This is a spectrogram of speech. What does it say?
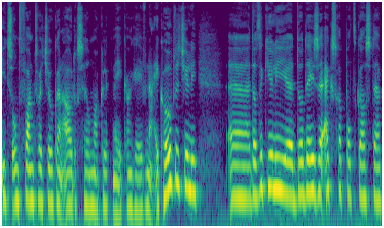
iets ontvangt wat je ook aan ouders heel makkelijk mee kan geven. Nou, ik hoop dat jullie. dat ik jullie door deze extra podcast heb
